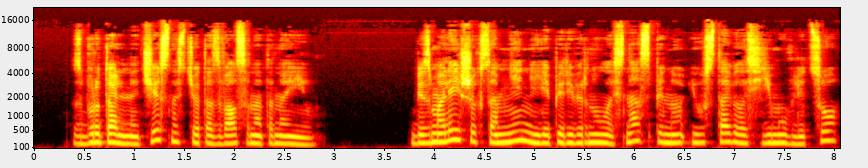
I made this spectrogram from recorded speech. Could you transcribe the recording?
— с брутальной честностью отозвался Натанаил. Без малейших сомнений я перевернулась на спину и уставилась ему в лицо,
